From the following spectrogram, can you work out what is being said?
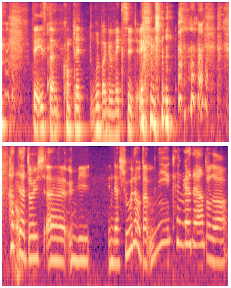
Der ist dann komplett rüber gewechselt irgendwie. Hat er durch äh, irgendwie in der Schule oder Uni kennengelernt oder?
